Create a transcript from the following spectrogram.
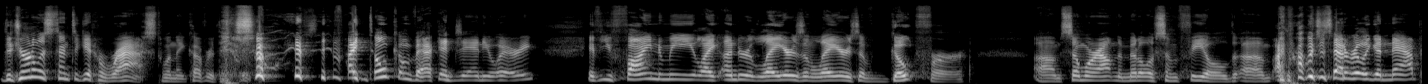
The journalists tend to get harassed when they cover this. So if, if I don't come back in January, if you find me like under layers and layers of goat fur, um, somewhere out in the middle of some field. Um, I probably just had a really good nap.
